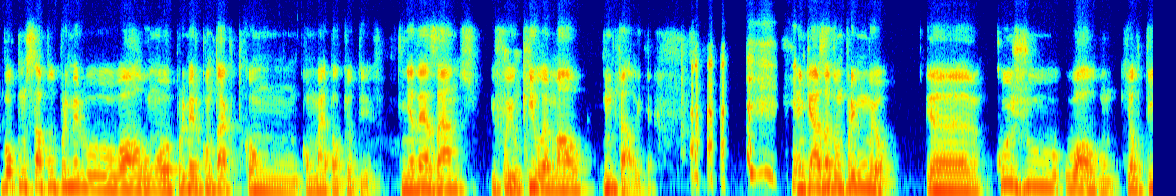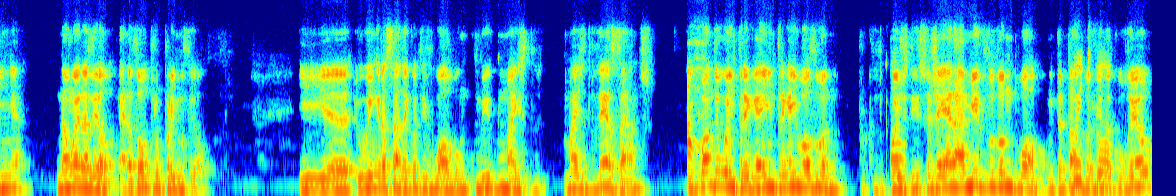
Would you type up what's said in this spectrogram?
vou começar pelo primeiro álbum, ou o primeiro contacto com, com metal que eu tive. Tinha 10 anos e foi o Kill Em All Metallica. em casa de um primo meu, uh, cujo o álbum que ele tinha não era dele, era de outro primo dele. E uh, o engraçado é que eu tive o álbum comigo mais de, mais de 10 anos e quando eu o entreguei, entreguei-o ao dono. Porque depois oh. disso eu já era amigo do dono do álbum. Entretanto, Muito a vida bom. correu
